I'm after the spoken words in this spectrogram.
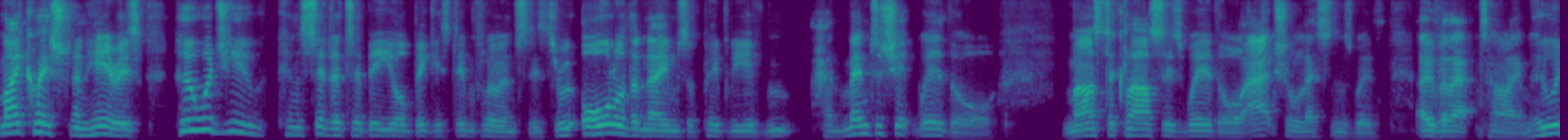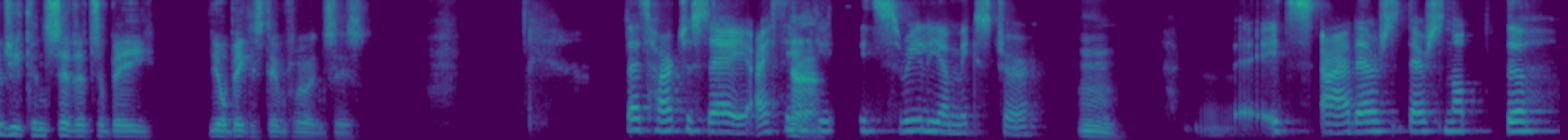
My question here is: Who would you consider to be your biggest influences through all of the names of people you've had mentorship with, or masterclasses with, or actual lessons with over that time? Who would you consider to be your biggest influences? That's hard to say. I think yeah. it, it's really a mixture. Mm. It's uh, there's there's not the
